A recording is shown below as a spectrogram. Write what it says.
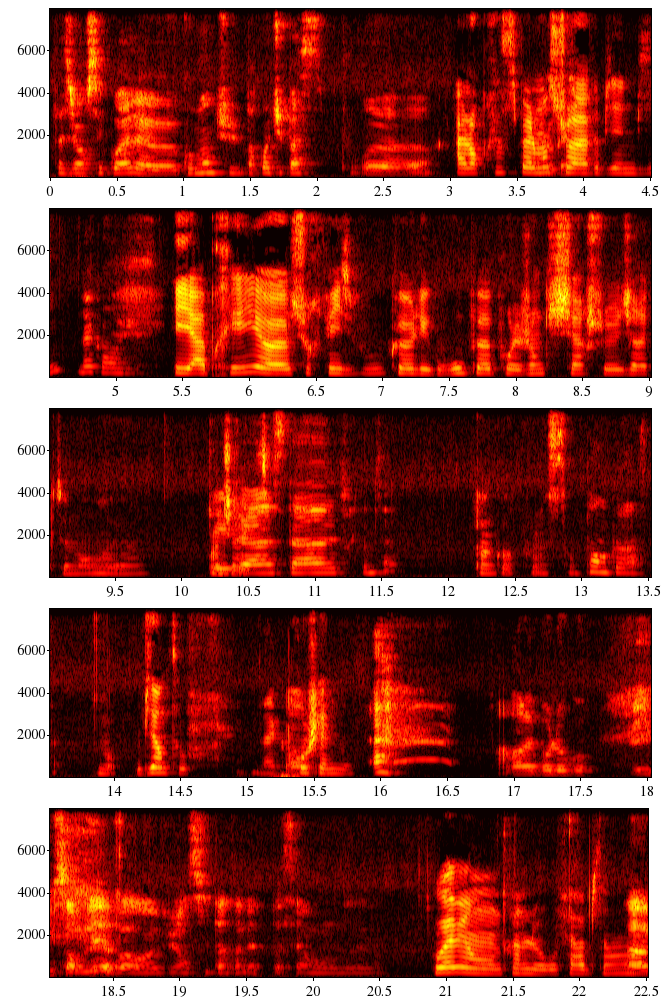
Enfin genre c'est quoi le comment tu par quoi tu passes pour euh, Alors principalement sur Airbnb d'accord ok. et après euh, sur Facebook, euh, les groupes euh, pour les gens qui cherchent euh, directement euh, en et direct. t'as Insta des trucs comme ça? Pas encore pour l'instant. pas encore Insta Non, bientôt, d'accord prochainement. faudra avoir le beau logo. Il me semblait avoir vu un site internet passer donné. Ouais, mais on est en train de le refaire bien. Ah,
